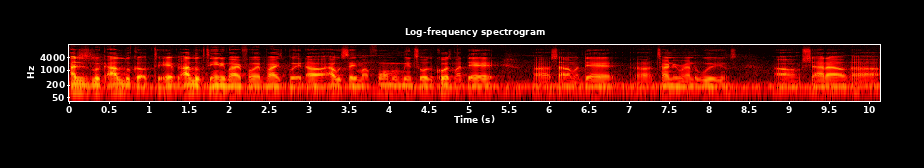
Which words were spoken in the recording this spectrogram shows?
I just look. I look up to. Every, I look to anybody for advice, but uh, I would say my former mentors. Of course, my dad. Uh, shout out my dad, uh, Attorney Randall Williams. Um, shout out uh,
